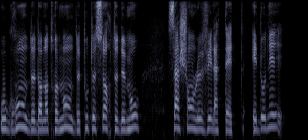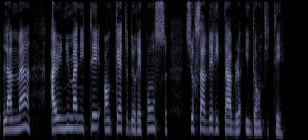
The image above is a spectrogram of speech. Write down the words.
où grondent dans notre monde toutes sortes de mots, sachons lever la tête et donner la main à une humanité en quête de réponse sur sa véritable identité.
